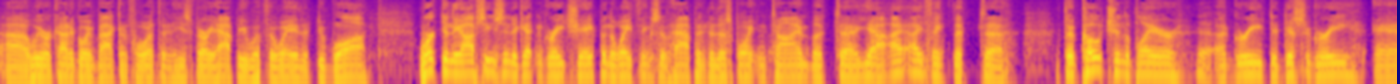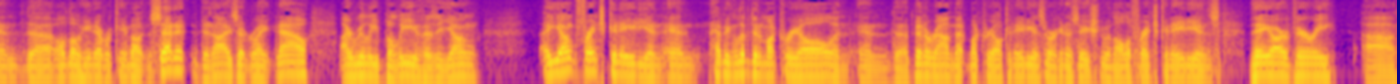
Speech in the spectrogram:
uh, we were kind of going back and forth, and he's very happy with the way that Dubois worked in the offseason to get in great shape and the way things have happened to this point in time. But uh, yeah, I, I think that uh, the coach and the player uh, agree to disagree. And uh, although he never came out and said it and denies it right now, I really believe as a young a young French Canadian, and having lived in Montreal and and uh, been around that Montreal Canadiens organization with all the French Canadians, they are very uh,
